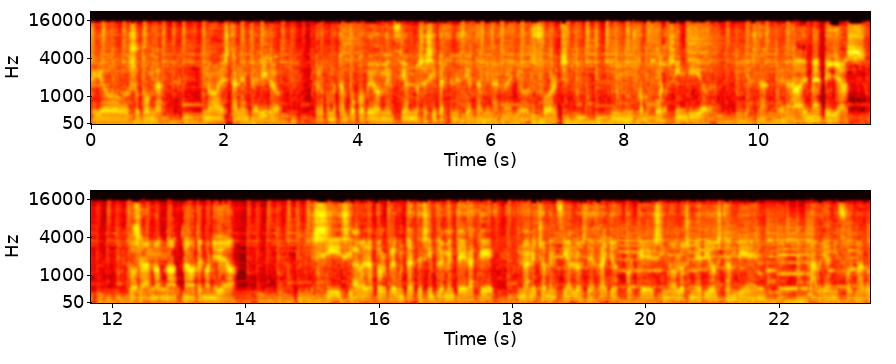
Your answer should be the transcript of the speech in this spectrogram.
que yo suponga, no están en peligro. Pero como tampoco veo mención, no sé si pertenecían también a Riot Forge mm, como juegos indie o, y ya está. Era- Ahí me pillas. O sea, no, no, no tengo ni idea. Sí, si no Ah. era por preguntarte, simplemente era que no han hecho mención los de Riot, porque si no los medios también habrían informado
